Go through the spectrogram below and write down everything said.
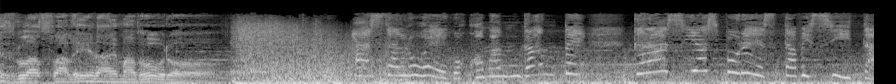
es la salida de Maduro. Hasta luego, comandante. Gracias por esta visita.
